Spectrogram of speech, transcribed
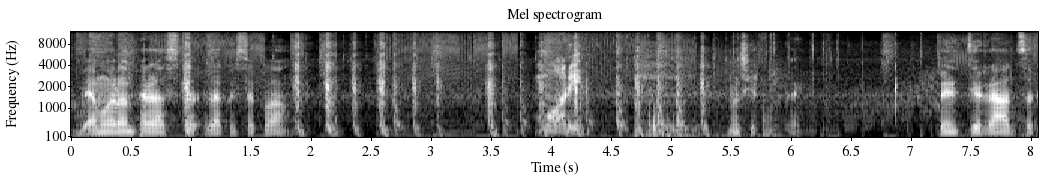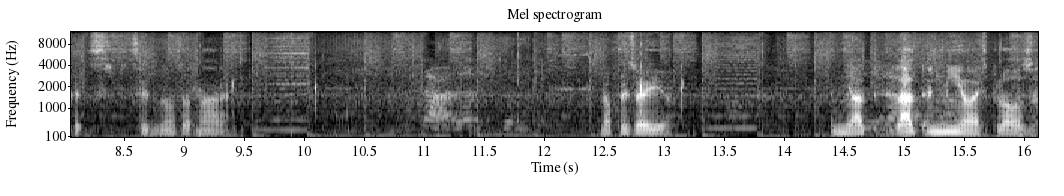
Dobbiamo rompere la, la- questa qua. Muori! Non si rompe, ok. Prenditi il razzo che se dobbiamo tornare. L'ho preso io. Il mio, il mio è esploso.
